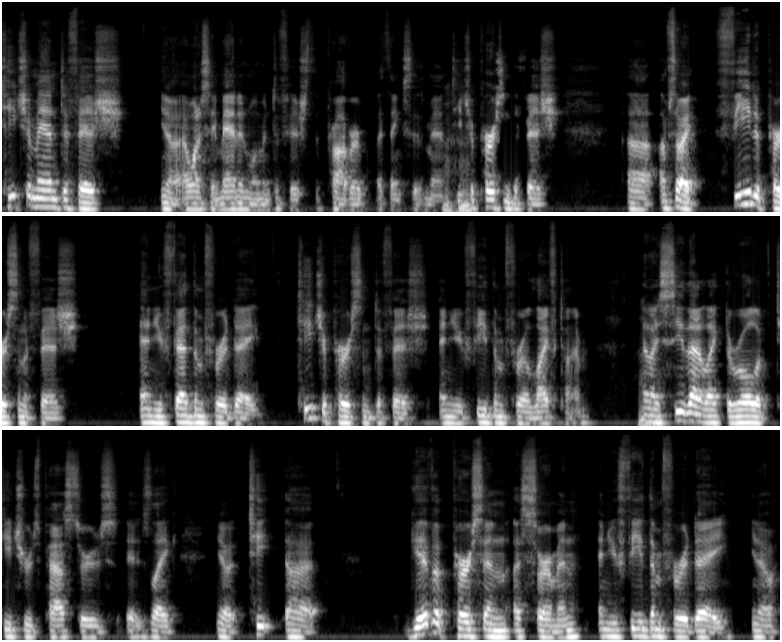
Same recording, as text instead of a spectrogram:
teach a man to fish. You know, I want to say man and woman to fish. The proverb, I think, says man. Teach hmm a person to fish. Uh, I'm sorry, feed a person a fish and you fed them for a day. Teach a person to fish and you feed them for a lifetime and I hmm see that like the role of teachers, pastors is like, you know, te- uh, give a person a sermon and you feed them for a day. You know,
